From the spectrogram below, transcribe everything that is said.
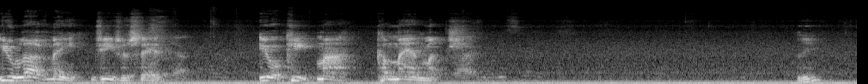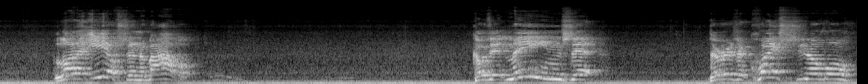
you love me, Jesus said, you'll keep my commandments. A lot of ifs in the Bible. Because it means that there is a questionable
